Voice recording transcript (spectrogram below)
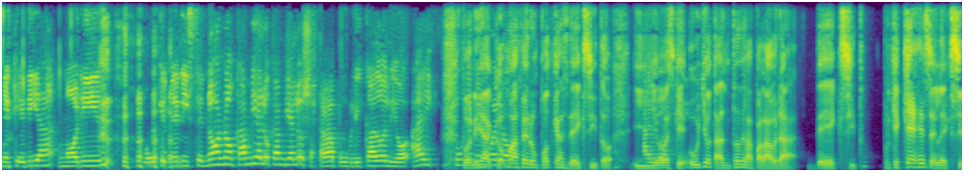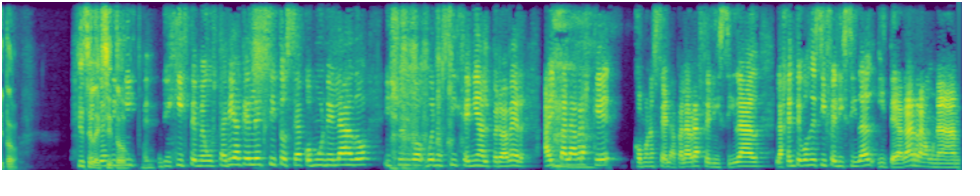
Me quería morir porque me dice, no, no, cámbialo, cámbialo. Ya estaba publicado. Le digo, ay, Ponía cómo hacer un podcast de éxito. Y yo es que huyo tanto de la palabra de éxito porque ¿qué es el éxito? ¿Qué es el éxito? Dijiste, me gustaría que el éxito sea como un helado. Y yo digo, bueno, sí, genial, pero a ver, hay palabras que, como no sé, la palabra felicidad. La gente, vos decís felicidad y te agarra una.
